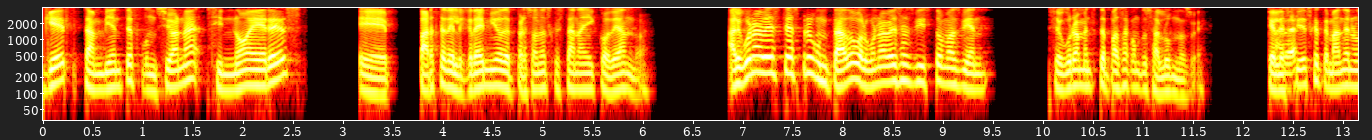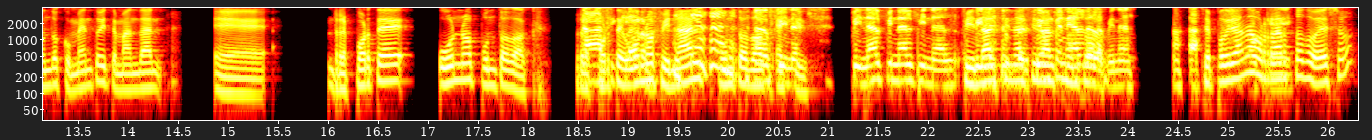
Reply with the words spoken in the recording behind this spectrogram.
Git también te funciona si no eres eh, parte del gremio de personas que están ahí codeando. ¿Alguna vez te has preguntado o alguna vez has visto más bien? Seguramente te pasa con tus alumnos, güey. Que A les ver. pides que te manden un documento y te mandan eh, reporte 1.doc. Ah, sí, Reporte claro. 1 final punto doc Final. X. Final, final, final. Final, final, versión final, final de la punto- final. ¿Se podrían ahorrar todo eso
